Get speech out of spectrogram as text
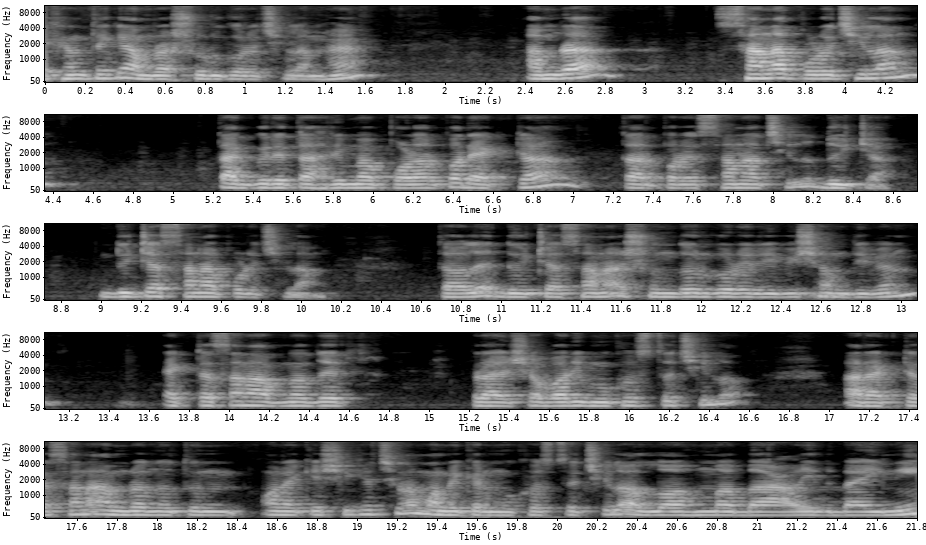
এখান থেকে আমরা শুরু করেছিলাম হ্যাঁ? আমরা সানা পড়েছিলাম, তাকবিরে তাহরিমা পড়ার পর একটা, তারপরে সানা ছিল দুইটা। দুইটা সানা পড়েছিলাম। তাহলে দুইটা সানা সুন্দর করে রিভিশন দিবেন। একটা সানা আপনাদের প্রায় সবারই মুখস্থ ছিল। আর একটা সানা আমরা নতুন অনেকে শিখেছিলাম, অনেকের মুখস্থ ছিল, আল্লাহম্মা বাঈদ বাইনি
